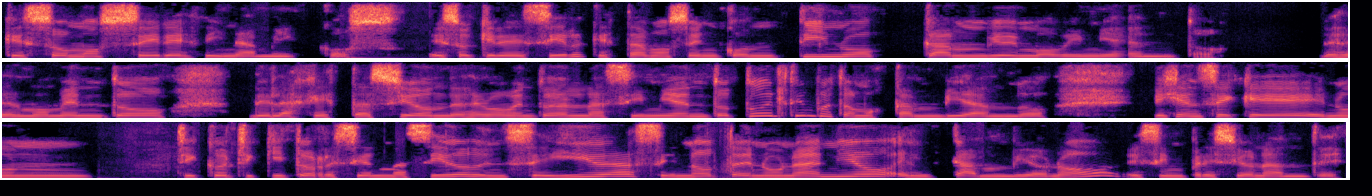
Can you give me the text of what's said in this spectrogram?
que somos seres dinámicos. Eso quiere decir que estamos en continuo cambio y movimiento desde el momento de la gestación, desde el momento del nacimiento, todo el tiempo estamos cambiando. Fíjense que en un chico chiquito recién nacido, enseguida se nota en un año el cambio, ¿no? Es impresionante.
